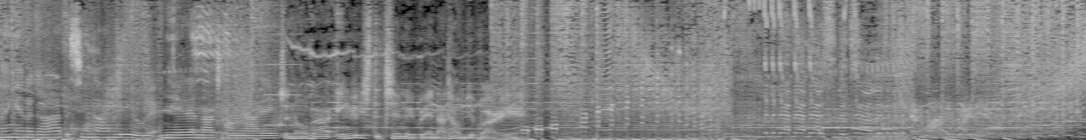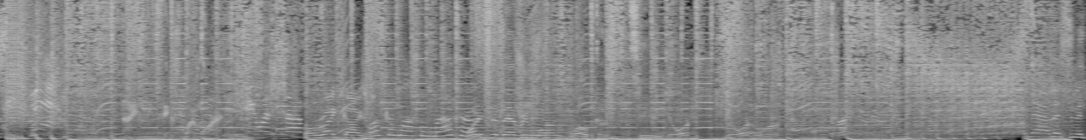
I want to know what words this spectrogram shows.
နိုင်ငံတကာသချင်းကောင်းလေးကိုလည်းအမြဲတမ်းနှားထောင်ရတယ် ကျွန်တော်က English သချင်းတွေပဲနားထောင်ပြပါတယ် Alright, guys. Welcome, welcome, welcome. What is up, everyone? Welcome to your. your now listening.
